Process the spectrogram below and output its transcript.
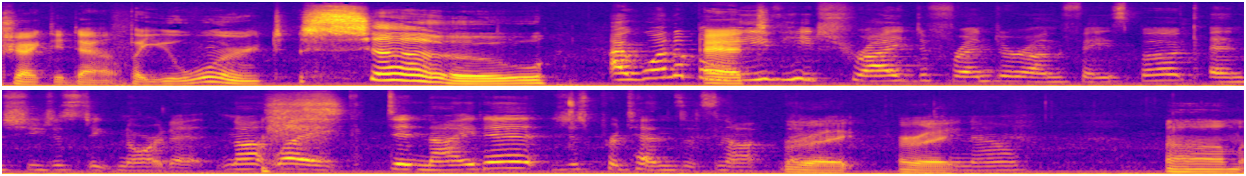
tracked you down, but you weren't. So I want to At- believe he tried to friend her on Facebook and she just ignored it. Not like denied it, just pretends it's not. there, right, right. You know. Um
